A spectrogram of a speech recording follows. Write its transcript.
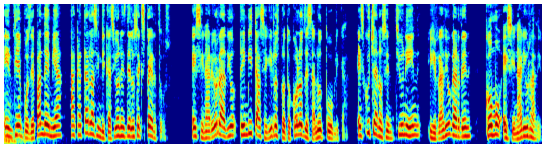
En tiempos de pandemia, acatar las indicaciones de los expertos. Escenario Radio te invita a seguir los protocolos de salud pública. Escúchanos en TuneIn y Radio Garden como Escenario Radio.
